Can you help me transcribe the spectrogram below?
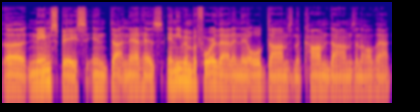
uh, namespace in .NET has, and even before that in the old DOMs and the COM DOMs and all that,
